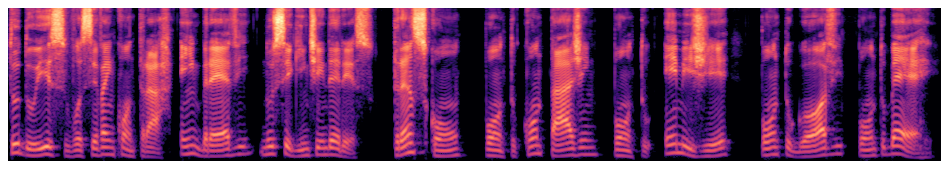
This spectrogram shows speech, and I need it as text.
Tudo isso você vai encontrar em breve no seguinte endereço: transcom.contagem.mg.gov.br.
